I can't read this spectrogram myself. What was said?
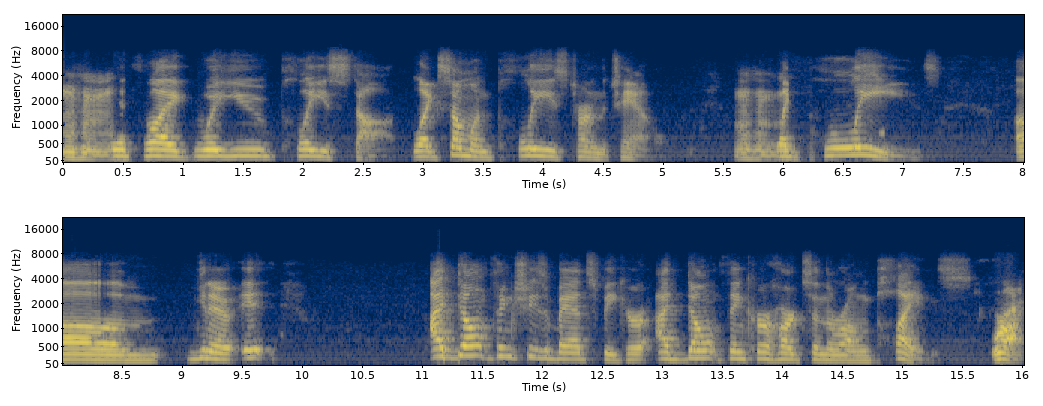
Mm-hmm. It's like, will you please stop? Like, someone please turn the channel. Mm-hmm. like please um you know it i don't think she's a bad speaker. I don't think her heart's in the wrong place. Right.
